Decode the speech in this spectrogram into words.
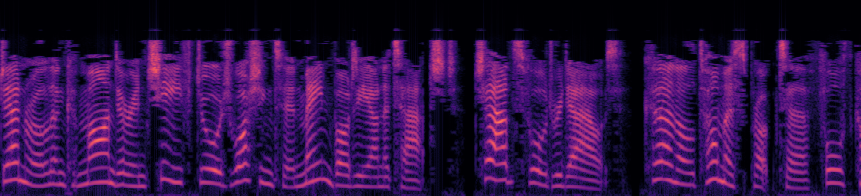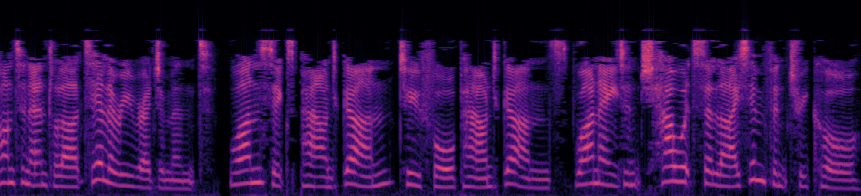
General and Commander-in-Chief George Washington Main Body Unattached, Chadds Ford Redoubt, Colonel Thomas Proctor, 4th Continental Artillery Regiment, 1 6-pound gun, 2 4-pound guns, 1 8-inch howitzer light infantry corps,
